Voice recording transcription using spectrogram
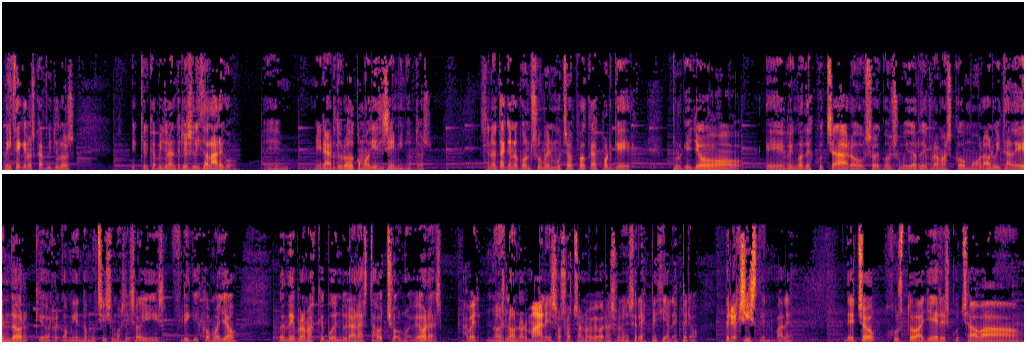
me dice que los capítulos. eh, que el capítulo anterior se le hizo largo. Eh, mirar, duró como 16 minutos. Se nota que no consumen muchos podcasts porque, porque yo eh, vengo de escuchar o soy consumidor de programas como La órbita de Endor, que os recomiendo muchísimo si sois frikis como yo, donde hay programas que pueden durar hasta 8 o 9 horas. A ver, no es lo normal esos 8 o 9 horas, suelen ser especiales, pero, pero existen, ¿vale? De hecho, justo ayer escuchaba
